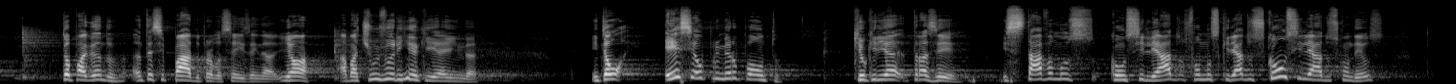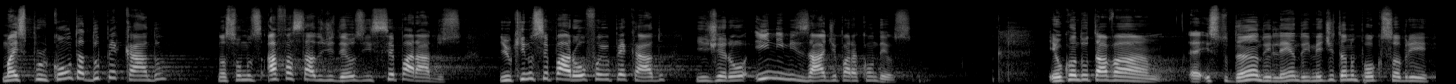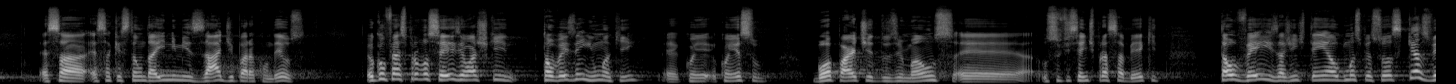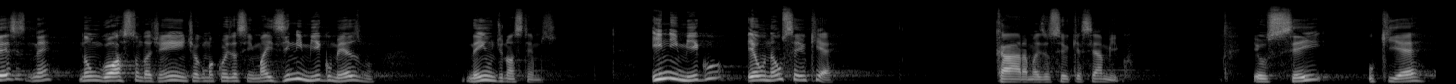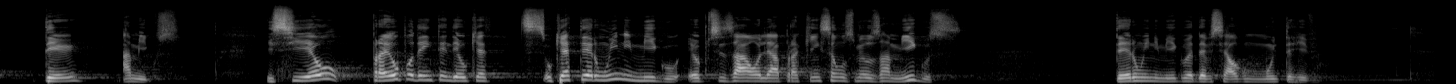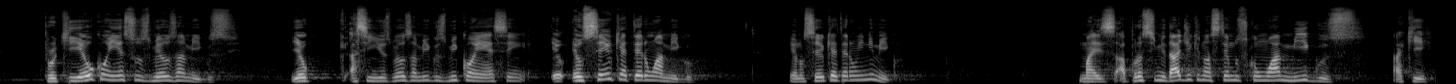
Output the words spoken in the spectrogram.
estou pagando antecipado para vocês ainda. E ó, abati um jurinho aqui ainda. Então, esse é o primeiro ponto que eu queria trazer. Estávamos conciliados, fomos criados conciliados com Deus, mas por conta do pecado, nós fomos afastados de Deus e separados. E o que nos separou foi o pecado e gerou inimizade para com Deus. Eu, quando estava é, estudando e lendo e meditando um pouco sobre essa, essa questão da inimizade para com Deus, eu confesso para vocês, eu acho que talvez nenhum aqui, é, conheço boa parte dos irmãos é, o suficiente para saber que talvez a gente tenha algumas pessoas que às vezes né, não gostam da gente, alguma coisa assim, mas inimigo mesmo, nenhum de nós temos. Inimigo, eu não sei o que é. Cara, mas eu sei o que é ser amigo. Eu sei o que é ter amigos. E se eu, para eu poder entender o que é o que é ter um inimigo, eu precisar olhar para quem são os meus amigos, ter um inimigo deve ser algo muito terrível. Porque eu conheço os meus amigos, e eu, assim, os meus amigos me conhecem, eu, eu sei o que é ter um amigo, eu não sei o que é ter um inimigo. Mas a proximidade que nós temos com amigos aqui,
